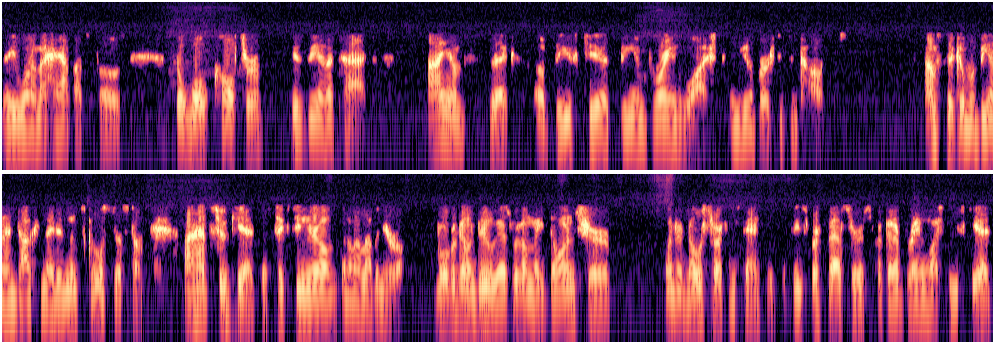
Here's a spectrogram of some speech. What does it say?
day one and a half, I suppose. The woke culture is being attacked. I am sick of these kids being brainwashed in universities and colleges. I'm sick of them being indoctrinated in the school system. I have two kids, a 16 year old and an 11 year old. What we're going to do is we're going to make darn sure, under no circumstances, that these professors are going to brainwash these kids.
